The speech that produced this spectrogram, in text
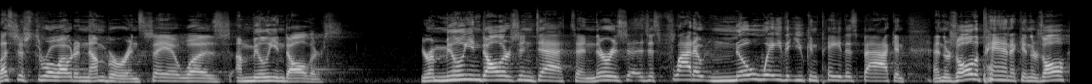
Let's just throw out a number and say it was a million dollars. You're a million dollars in debt, and there is just flat out no way that you can pay this back. And, and there's all the panic, and there's all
